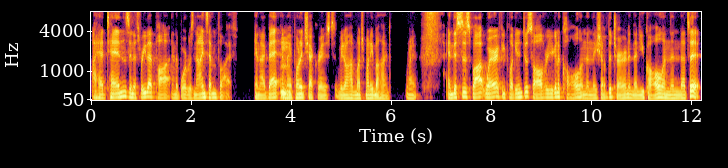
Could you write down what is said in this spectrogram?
I had tens in a three bet pot, and the board was nine seven five and I bet, mm. and my hmm. opponent check raised. We don't have much money behind, right? And this is a spot where if you plug it into a solver, you're going to call, and then they shove the turn, and then you call, and then that's it.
